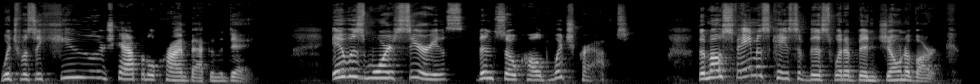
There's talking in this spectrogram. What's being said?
which was a huge capital crime back in the day. It was more serious than so called witchcraft. The most famous case of this would have been Joan of Arc.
